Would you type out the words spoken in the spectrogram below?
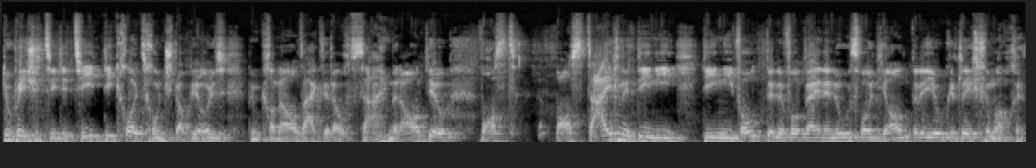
Du bist jetzt in der Zeitung gekommen, jetzt kommst du bei uns beim Kanal 86 im Radio. Was, was zeichnet deine, deine Fotos von denen aus, die die anderen Jugendlichen machen?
